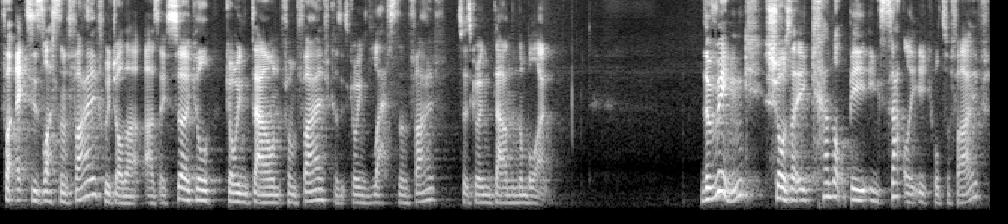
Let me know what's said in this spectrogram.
For x is less than 5, we draw that as a circle going down from 5 because it's going less than 5, so it's going down the number line. The ring shows that it cannot be exactly equal to 5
